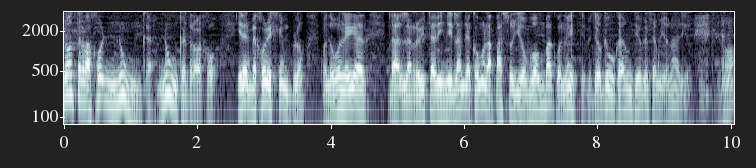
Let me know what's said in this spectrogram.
no trabajó nunca, nunca trabajó. Era el mejor ejemplo cuando vos leías la, la revista Disneylandia, ¿cómo la paso yo bomba con este? Me tengo que buscar un tío que sea millonario, ¿no?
